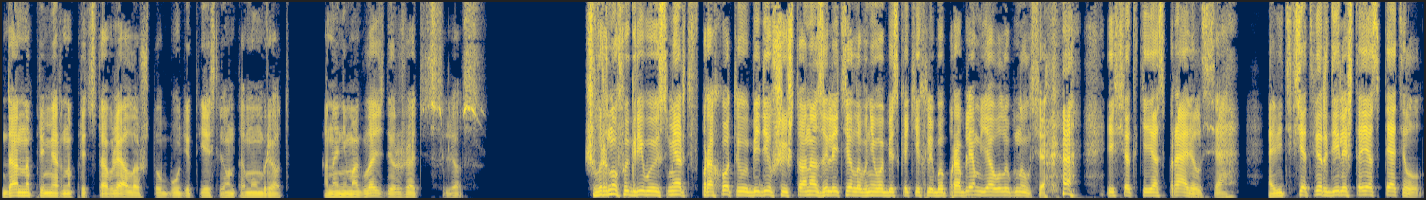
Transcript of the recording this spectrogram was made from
Данна примерно представляла, что будет, если он там умрет. Она не могла сдержать слез. Швырнув игривую смерть в проход и убедившись, что она залетела в него без каких-либо проблем, я улыбнулся. Ха! И все-таки я справился. А ведь все твердили, что я спятил.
